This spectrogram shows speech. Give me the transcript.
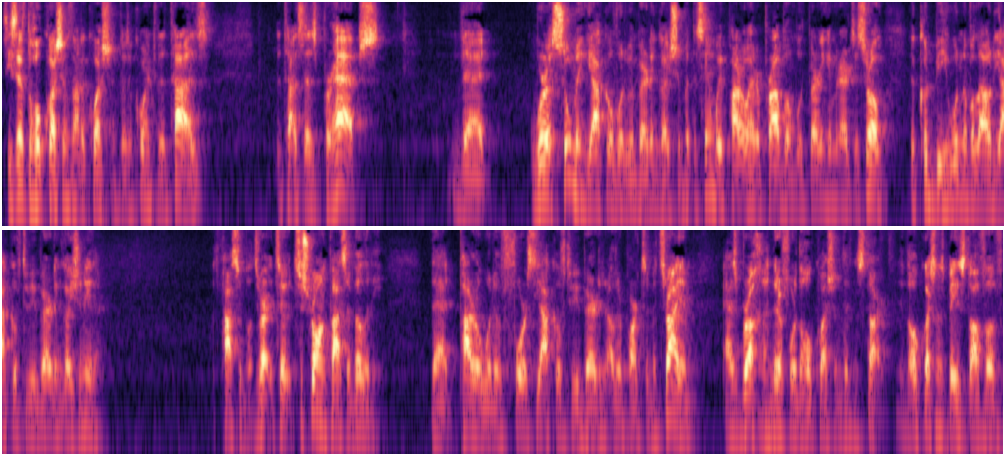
So he says the whole question is not a question because according to the Taz, the Taz says perhaps that we're assuming Yaakov would have been buried in Gaishen, but the same way Paro had a problem with burying him in Eretz Yisrael, it could be he wouldn't have allowed Yaakov to be buried in Gaishen either. It's possible. It's, very, it's, a, it's a strong possibility that Paro would have forced Yaakov to be buried in other parts of Mitzrayim as bracha, and therefore the whole question didn't start. The whole question is based off of,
